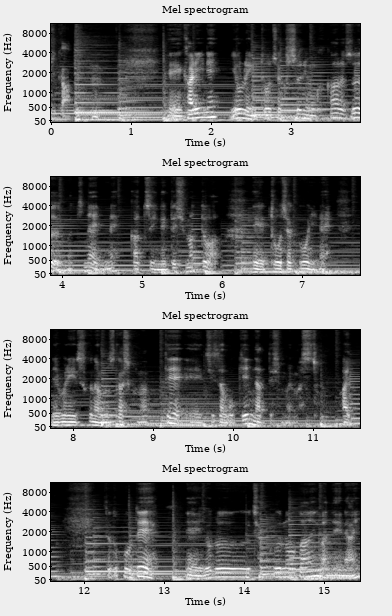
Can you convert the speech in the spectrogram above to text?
時間、うんえー、仮にね、夜に到着するにもかかわらず、機内でね、がっつり寝てしまっては、えー、到着後にね、眠りにつくのは難しくなって、えー、時差ボケになってしまいますと。はい。というところで、え夜着の場合は寝ない。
